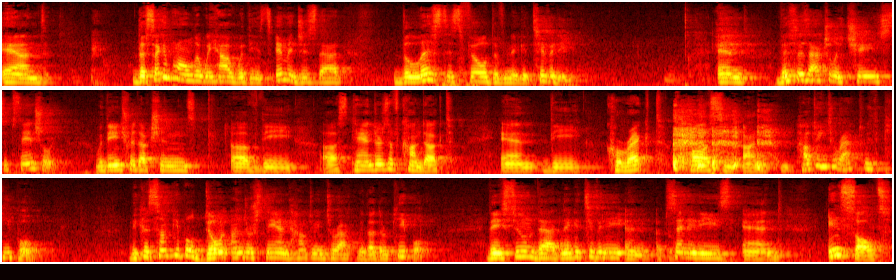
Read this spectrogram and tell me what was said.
And the second problem that we have with this image is that the list is filled of negativity. And this has actually changed substantially with the introductions of the uh, standards of conduct and the correct policy on how to interact with people. Because some people don't understand how to interact with other people. They assume that negativity and obscenities and insults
